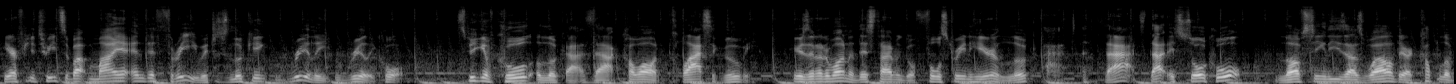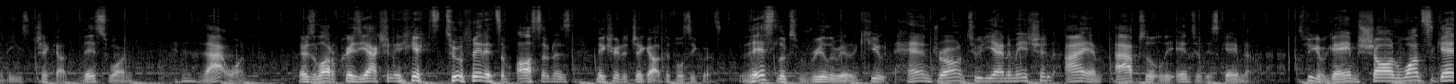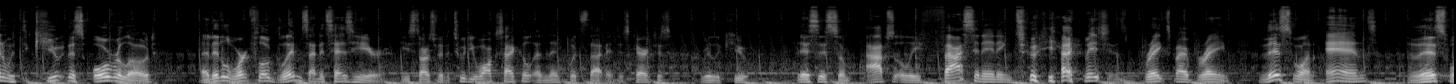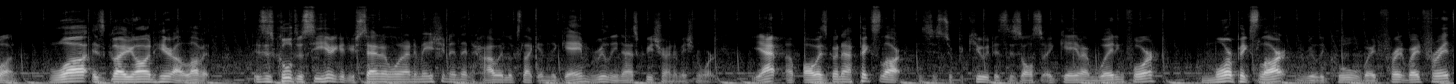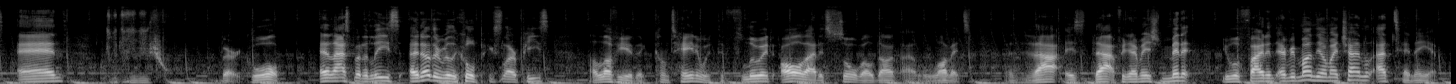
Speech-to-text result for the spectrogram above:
Here are a few tweets about Maya and the 3, which is looking really, really cool. Speaking of cool, look at that. Come on, classic movie. Here's another one, and this time we go full screen here. Look at that. That is so cool. Love seeing these as well. There are a couple of these. Check out this one and that one. There's a lot of crazy action in here. It's two minutes of awesomeness. Make sure to check out the full sequence. This looks really, really cute. Hand-drawn 2D animation. I am absolutely into this game now. Speaking of game, Sean once again with the cuteness overload. A little workflow glimpse that it says here. He starts with a 2D walk cycle and then puts that into his characters. Really cute. This is some absolutely fascinating 2D animation. This breaks my brain. This one and this one. What is going on here? I love it. This is cool to see here. You get your standalone animation and then how it looks like in the game. Really nice creature animation work. Yep, I'm always going to have pixel art. This is super cute. This is also a game I'm waiting for. More pixel art. Really cool. Wait for it, wait for it. And very cool. And last but not least, another really cool pixel art piece. I love here the container with the fluid. All that is so well done. I love it. And that is that for the Animation Minute. You will find it every Monday on my channel at 10 a.m.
